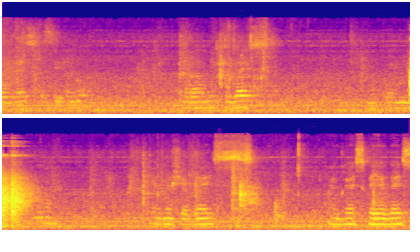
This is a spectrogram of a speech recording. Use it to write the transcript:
Sabaw guys. Kasi ano marami po guys. Ano, yan na siya guys. Ayan, guys. Kaya guys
